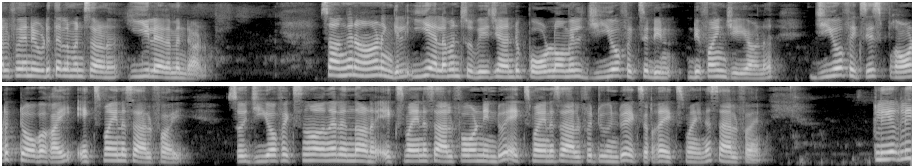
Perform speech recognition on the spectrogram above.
alpha എന്റെ എവിടുത്തെ എലമെൻസ് ആണ്? ഈ എലമെന്റ് ആണ്. സോ അങ്ങനെ ആണെങ്കിൽ ഈ എലമെന്റ്സ് ഉപയോഗിച്ച് ഞാൻ polynomial G of x define ചെയ്യുകയാണ് G of x is product over i x minus alpha i so G of x എന്ന് പറഞ്ഞാൽ എന്താണ്? X minus alpha one into x minus alpha two into etcetera x minus alpha n clearly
